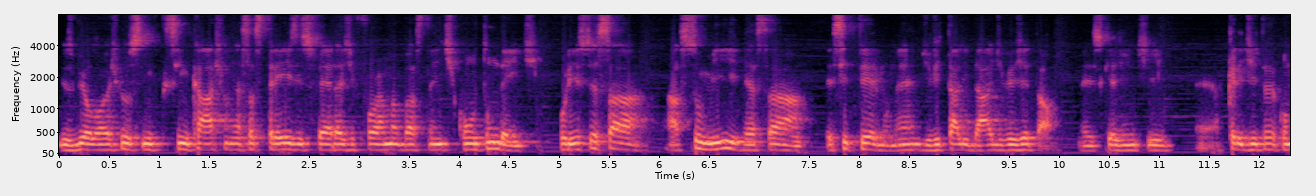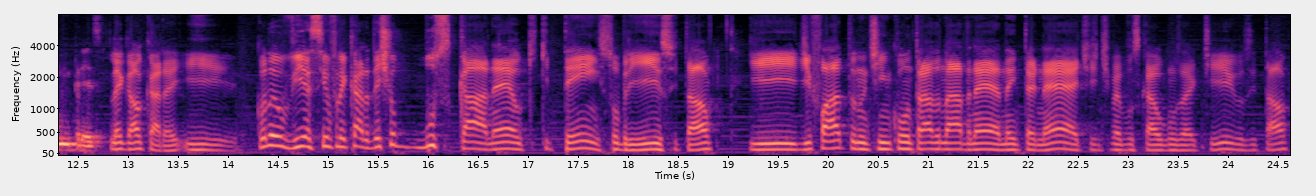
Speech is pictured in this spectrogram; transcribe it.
E os biológicos se encaixam nessas três esferas de forma bastante contundente. Por isso essa assumir essa esse termo, né, de vitalidade vegetal. É isso que a gente é, acredita como empresa. Legal, cara. E quando eu vi assim, eu falei, cara, deixa eu buscar, né, o que, que tem sobre isso e tal. E de fato não tinha encontrado nada, né, na internet. A gente vai buscar alguns artigos e tal.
